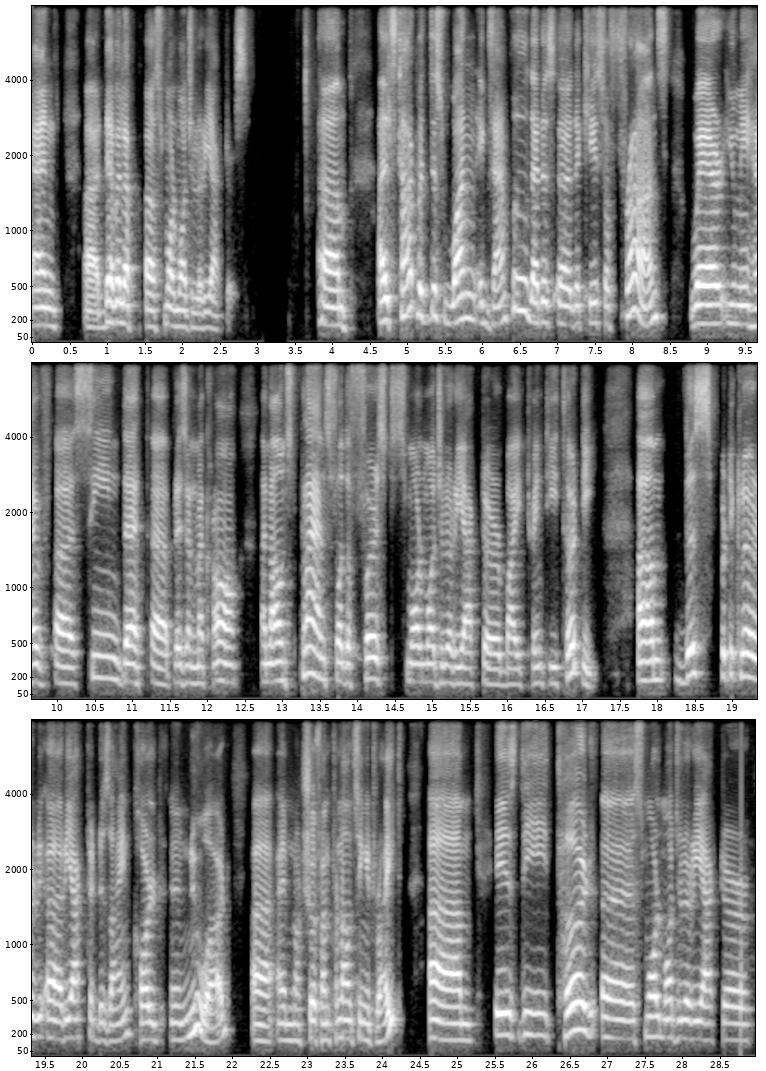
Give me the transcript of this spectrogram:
and uh, develop small modular reactors. Um, I'll start with just one example, that is the case of France, where you may have uh, seen that uh, President Macron announced plans for the first small modular reactor by 2030. Um, this particular uh, reactor design called uh, NUARD, uh, I'm not sure if I'm pronouncing it right, um, is the third uh, small modular reactor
